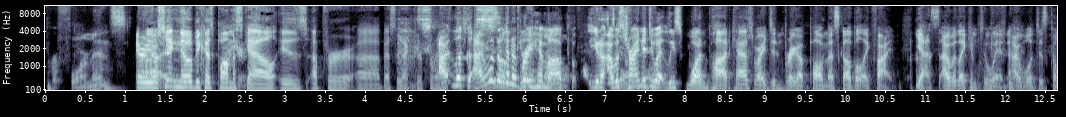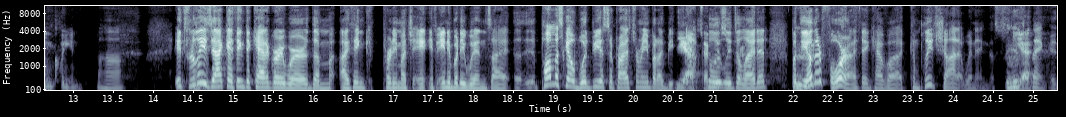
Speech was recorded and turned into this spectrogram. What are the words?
performance. Ariel, you're saying no because Paul For sure. Mescal is up for uh best lead actor for I, look, I wasn't So gonna bring good, him up. You know, I was So trying to do at least one podcast where I didn't bring up Paul Mescal, but like, fine, yes, I would like him to win. I will just come clean. Uh-huh. It's really Zach. I think the category where the I think pretty much a- if anybody wins, I uh, Paul Mescal would be a surprise for me, but I'd be Yeah, that'd be absolutely delighted. But the Mhm. other four, I think, have a complete shot at winning this Yeah. thing. It-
